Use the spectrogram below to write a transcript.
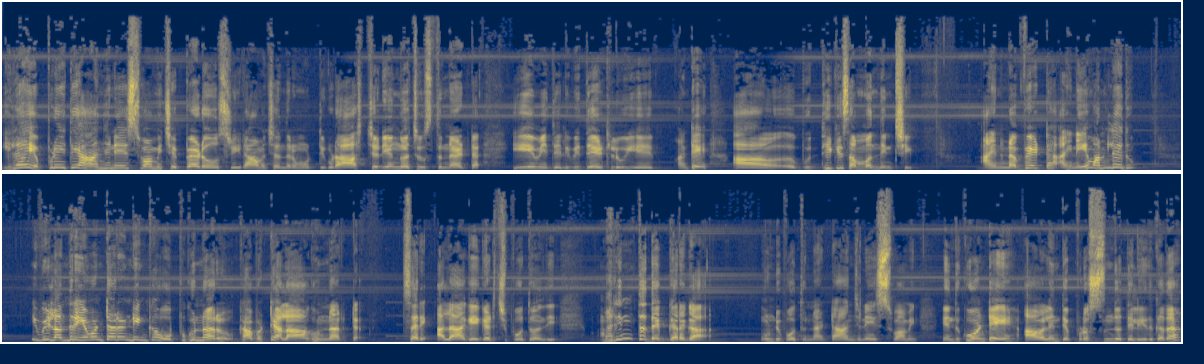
ఇలా ఎప్పుడైతే ఆంజనేయ స్వామి చెప్పాడో శ్రీరామచంద్రమూర్తి కూడా ఆశ్చర్యంగా చూస్తున్నట్ట ఏమి తెలివితేటలు ఏ అంటే ఆ బుద్ధికి సంబంధించి. ఆయన నవ్వేట ఆయన ఏమనలేదు. వీళ్ళందరూ ఏమంటారండి? ఇంకా ఒప్పుకున్నారు కాబట్టి అలాగున్నారట. సరే అలాగే గడిచిపోతోంది. మరింత దగ్గరగా ఉండిపోతున్నట్ట ఆంజనేయ స్వామి. ఎందుకు అంటే ఆవలింత ఎప్పుడు వస్తుందో తెలియదు కదా?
